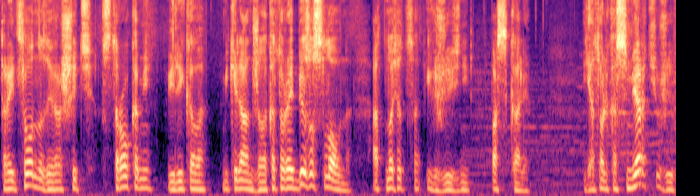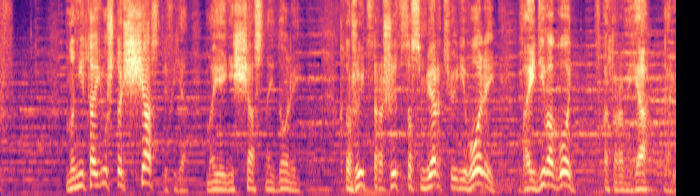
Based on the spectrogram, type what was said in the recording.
традиционно завершить строками великого Микеланджело, которые, безусловно, относятся и к жизни Паскаля. «Я только смертью жив, но не таю, что счастлив я моей несчастной долей. Кто жить страшится смертью и неволей, войди в огонь, в котором я горю.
